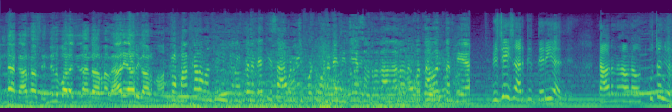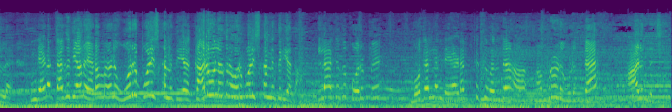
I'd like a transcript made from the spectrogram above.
என்ன காரணம்? செந்தில் பாலாஜி தான் காரணம். வேற யாரு காரணம்? இப்ப மக்களை வந்து இத்தனை பேர்த்தி சாவடிச்சு போட்டு உடனே விஜய சொல்றது. அதெல்லாம் ரொம்ப தவறு தம்பி. விஜய் சாருக்கு தெரியாது. நான் நான் குத்தம் சொல்லல. இந்த இடம் தகுதியான இடமான ஒரு போலீஸ்காரனுக்கு தெரியாது. கரூர்ல இருக்கிற ஒரு போலீஸ்காரனுக்கு தெரியாதா? எல்லாத்துக்கும் பொறுப்பு. முதல்ல இந்த இடத்துக்கு வந்து அப்ரோடு கொடுத்த ஆளுங்கட்சி.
